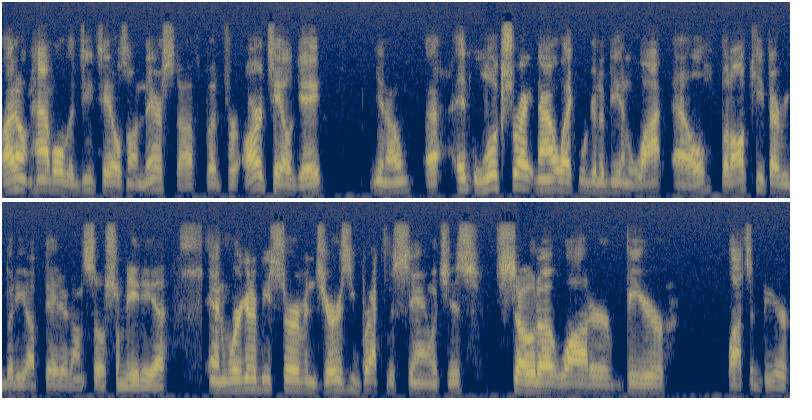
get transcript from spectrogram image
i don't have all the details on their stuff but for our tailgate you know uh, it looks right now like we're going to be in lot l but i'll keep everybody updated on social media and we're going to be serving jersey breakfast sandwiches soda water beer lots of beer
